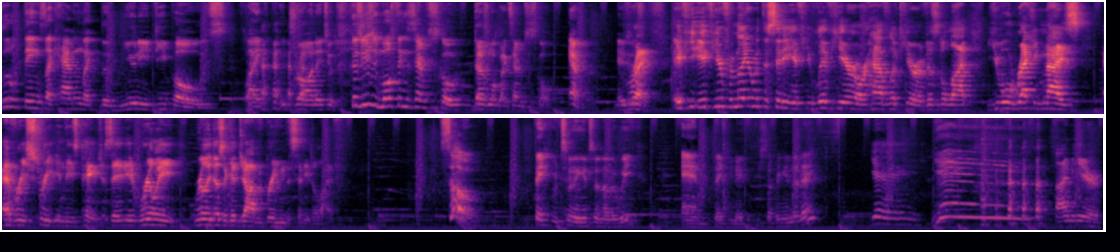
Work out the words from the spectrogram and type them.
little things like having like the Muni depots like drawn into because usually most things in San Francisco doesn't look like San Francisco ever. Just- right if, you, if you're familiar with the city if you live here or have lived here or visit a lot you will recognize every street in these pages it, it really really does a good job of bringing the city to life So, thank you for tuning into another week, and thank you Nathan for stepping in today. Yay! Yay! I'm here.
